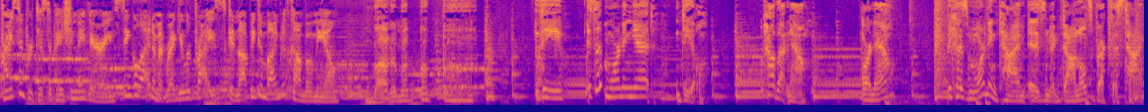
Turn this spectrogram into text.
Price and participation may vary. Single item at regular price cannot be combined with combo meal. Ba-da-ba-ba-ba. The is it morning yet deal. How about now? Or now? Because morning time is McDonald's breakfast time.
